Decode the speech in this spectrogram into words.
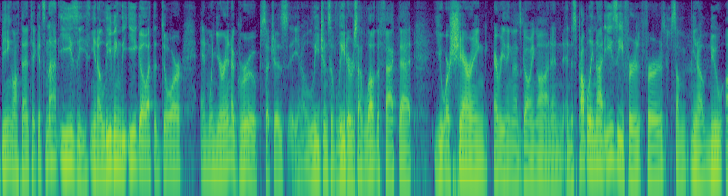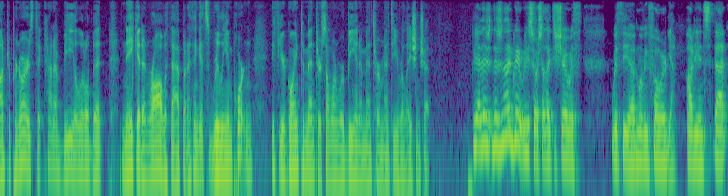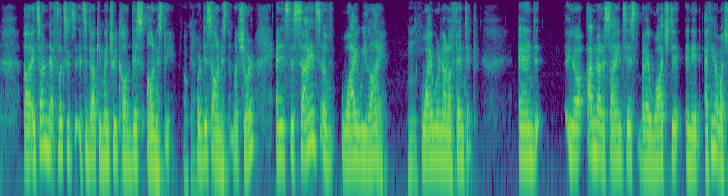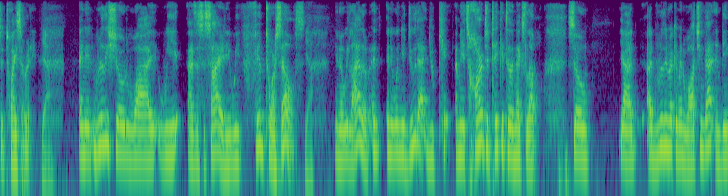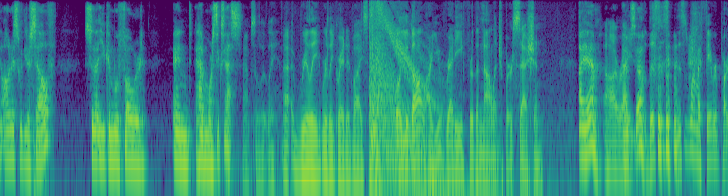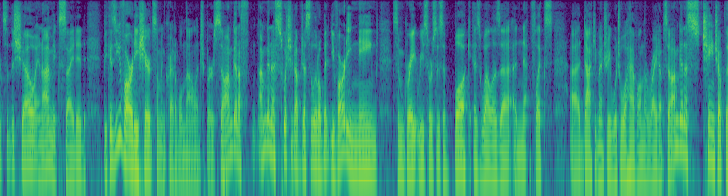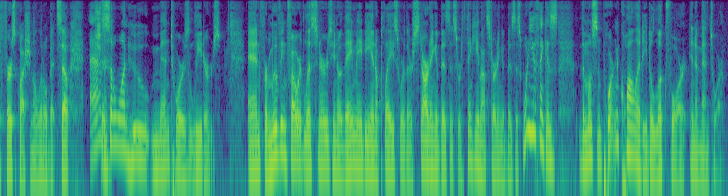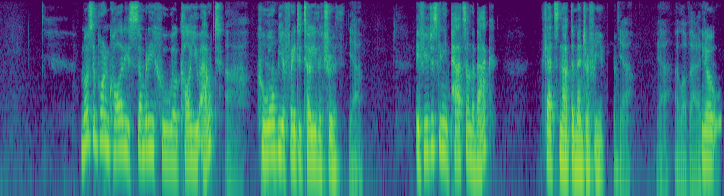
being authentic it's not easy you know leaving the ego at the door. And when you're in a group such as you know legions of leaders i love the fact that you are sharing everything that's going on. And and it's probably not easy for for some you know new entrepreneurs to kind of be a little bit naked and raw with that. But i think it's really important if you're going to mentor someone or be in a mentor mentee relationship. Yeah there's there's another great resource i'd like to share with with the uh, moving forward yeah. audience that uh, it's on netflix. It's it's a documentary called dishonesty okay. or dishonest i'm not sure. And it's the science of why we lie hmm. why we're not authentic. And you know, I'm not a scientist, but I watched it and it I think I watched it twice already. Yeah. And it really showed why we as a society we fib to ourselves. Yeah. You know, we lie a little bit. And and when you do that, you can't I mean it's hard to take it to the next level. So yeah, I'd, I'd really recommend watching that and being honest with yourself so that you can move forward and have more success. Absolutely. Uh, really, really great advice. Well, Yigal, are you ready for the knowledge burst session? I am. All right. So. this is this is one of my favorite parts of the show, and I'm excited because you've already shared some incredible knowledge bursts. So I'm gonna I'm gonna switch it up just a little bit. You've already named some great resources, a book as well as a, a Netflix uh, documentary, which we'll have on the write up. So I'm gonna change up the first question a little bit. So as sure. someone who mentors leaders, and for moving forward listeners, you know, they may be in a place where they're starting a business or thinking about starting a business. What do you think is the most important quality to look for in a mentor? Most important quality is somebody who will call you out, ah, who yeah. won't be afraid to tell you the truth. Yeah. If you're just getting pats on the back, that's not the mentor for you. Yeah. Yeah. I love that. I you know,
